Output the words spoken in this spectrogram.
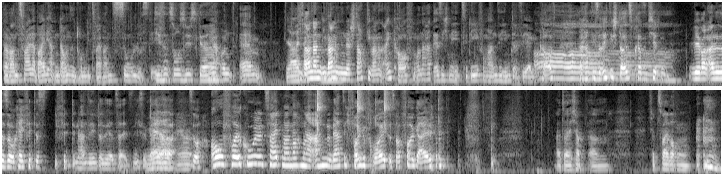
da waren zwei dabei, die hatten Down-Syndrom. Die zwei waren so lustig. Die sind so süß, gell? Ja, und ähm, Ja, die, waren dann, die waren in der Stadt, die waren dann einkaufen und da hat er sich eine CD vom Hansi Hinterseher gekauft. Oh. Er hat diese richtig stolz präsentiert und wir waren alle so, okay, ich finde find den Hansi Hinterseher zwar jetzt nicht so geil, ja, aber ja. so, oh, voll cool, zeig mal, mach mal an und er hat sich voll gefreut, es war voll geil. Alter, ich habe ähm, hab zwei Wochen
